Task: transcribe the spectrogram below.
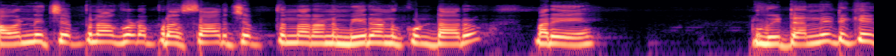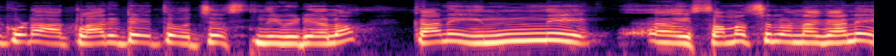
అవన్నీ చెప్పినా కూడా ప్రసాద్ చెప్తున్నారని మీరు అనుకుంటారు. మరి వీటన్నిటికీ కూడా క్లారిటీ అయితే వచ్చేస్తుంది వీడియోలో. కానీ ఇన్ని సమస్యలు ఉన్నా కానీ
